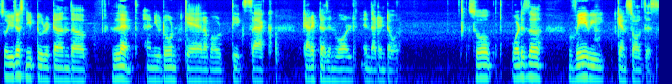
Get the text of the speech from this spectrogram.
so you just need to return the length and you don't care about the exact characters involved in that interval. So what is the way we can solve this?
